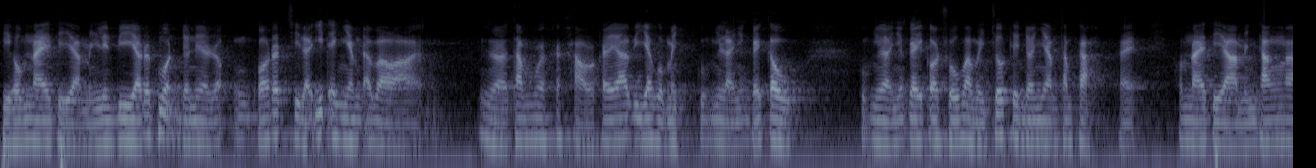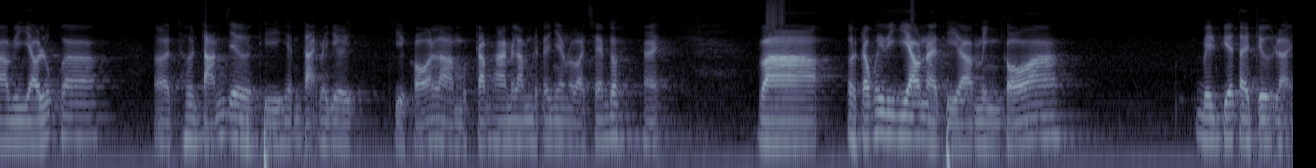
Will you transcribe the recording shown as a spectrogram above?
thì hôm nay thì à, mình lên video rất muộn cho nên là cũng có rất chi là ít anh em đã vào thăm tham khảo cái video của mình cũng như là những cái cầu, cũng như là những cái con số mà mình chốt lên cho anh em tham khảo đấy. hôm nay thì mình đăng video lúc ờ, hơn 8 giờ thì hiện tại bây giờ chỉ có là 125 được anh em vào xem thôi đấy. và ở trong cái video này thì mình có bên phía tài trợ lại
